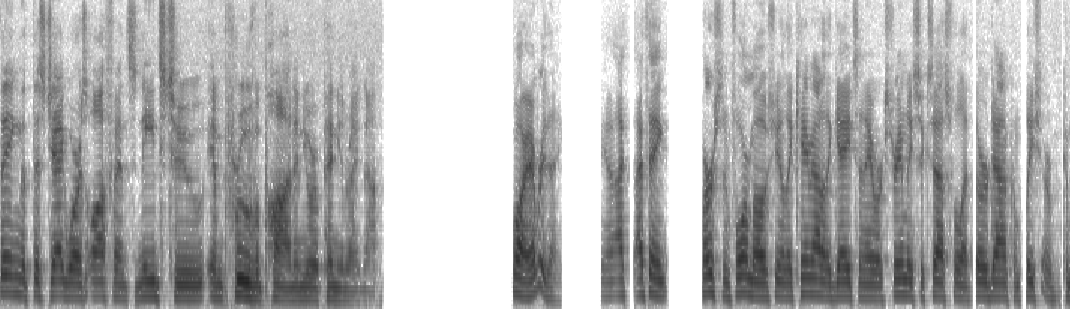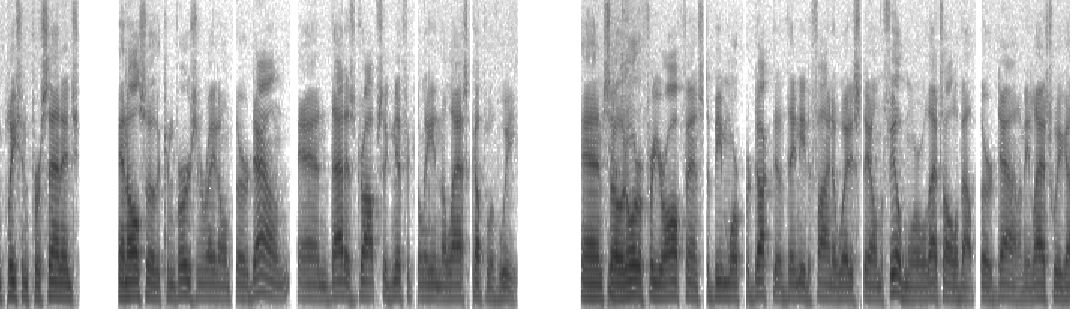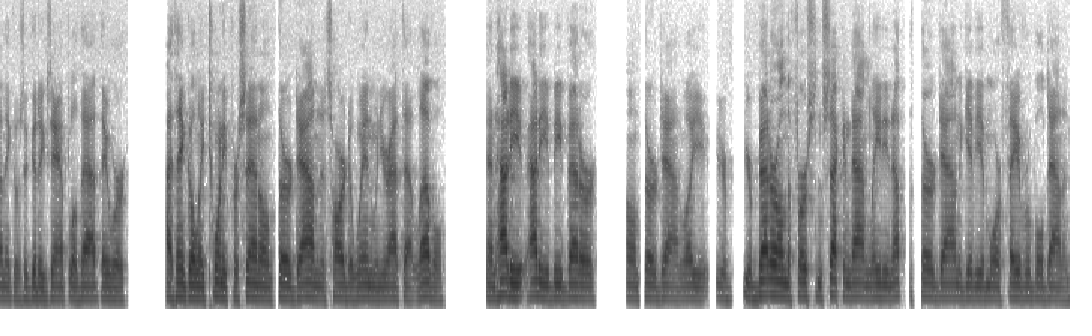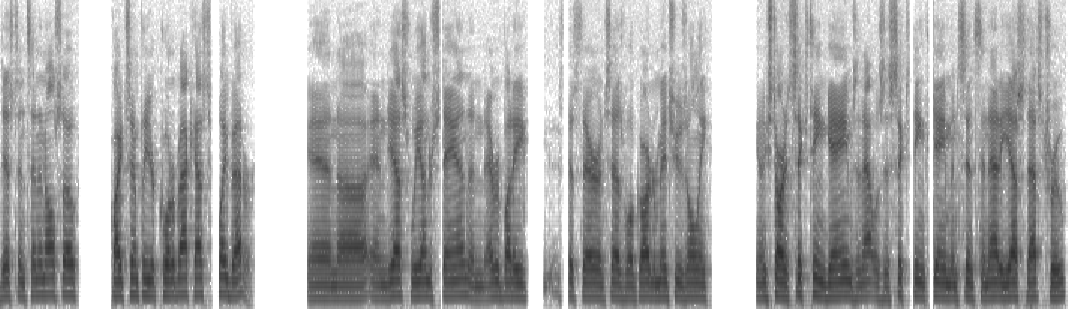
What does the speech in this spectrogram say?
thing that this Jaguars offense needs to improve upon, in your opinion, right now? Well, everything. You know, I, I think first and foremost, you know, they came out of the gates and they were extremely successful at third down completion or completion percentage and also the conversion rate on third down, and that has dropped significantly in the last couple of weeks. And so, yes. in order for your offense to be more productive, they need to find a way to stay on the field more. Well, that's all about third down. I mean, last week I think it was a good example of that. They were, I think, only 20% on third down, and it's hard to win when you're at that level. And how do you how do you be better on third down? Well, you, you're you're better on the first and second down, leading up the third down to give you a more favorable down and distance, and then also, quite simply, your quarterback has to play better. And uh, and yes, we understand, and everybody sits there and says, well, Gardner Minshew's only, you know, he started 16 games and that was his 16th game in Cincinnati. Yes, that's true.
